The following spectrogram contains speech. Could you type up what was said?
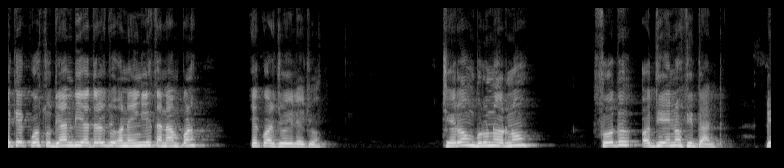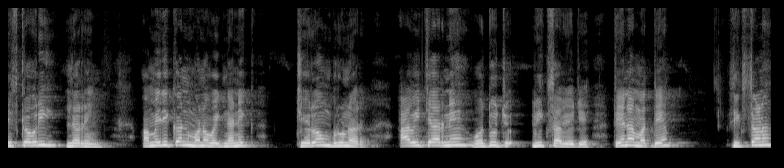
એક એક વસ્તુ ધ્યાનથી યાદ રાખજો અને ઇંગ્લિશના નામ પણ એકવાર જોઈ લેજો. જેરોમ બ્રુનરનો શોધ અધ્યયનો સિદ્ધાંત. ડિસ્કવરી લર્નિંગ અમેરિકન મનોવૈજ્ઞાનિક જેરોમ બ્રુનર આ વિચારને વધુ વિકસાવ્યો છે. તેના મતે શિક્ષણ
